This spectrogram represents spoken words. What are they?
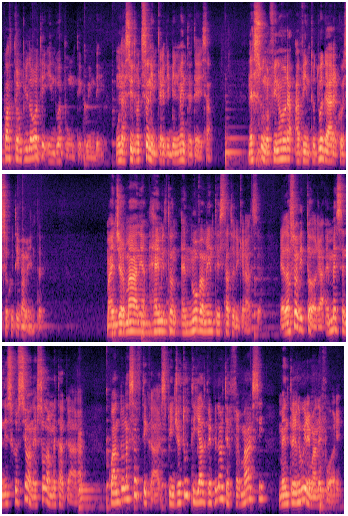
Quattro piloti in due punti, quindi. Una situazione incredibilmente tesa. Nessuno finora ha vinto due gare consecutivamente. Ma in Germania Hamilton è nuovamente in stato di grazia e la sua vittoria è messa in discussione solo a metà gara, quando una safety car spinge tutti gli altri piloti a fermarsi mentre lui rimane fuori.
